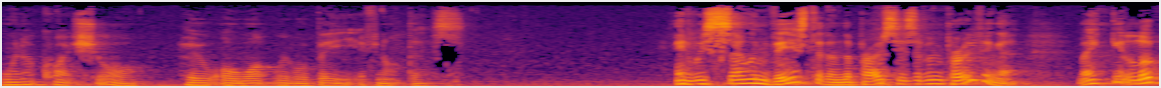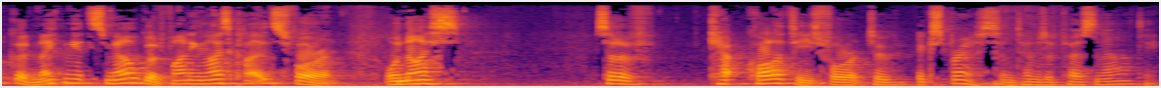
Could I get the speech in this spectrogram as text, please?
we're not quite sure who or what we will be if not this. And we're so invested in the process of improving it, making it look good, making it smell good, finding nice clothes for it, or nice sort of qualities for it to express in terms of personality.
